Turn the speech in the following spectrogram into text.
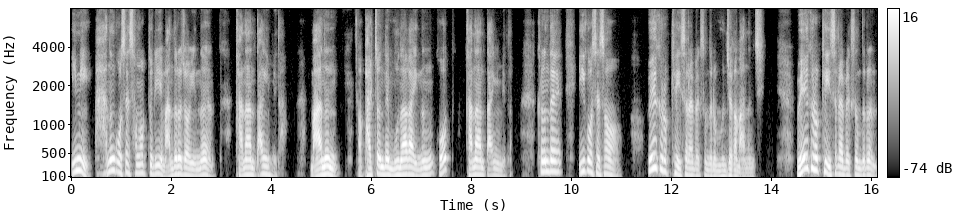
이미 많은 곳에 성읍들이 만들어져 있는 가나안 땅입니다. 많은 어, 발전된 문화가 있는 곳 가나안 땅입니다. 그런데 이곳에서 왜 그렇게 이스라엘 백성들은 문제가 많은지, 왜 그렇게 이스라엘 백성들은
